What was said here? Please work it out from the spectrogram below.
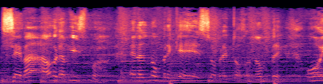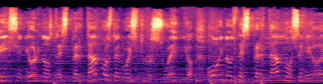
se va ahora mismo en el nombre que es sobre todo nombre. Hoy, Señor, nos despertamos de nuestro sueño. Hoy nos despertamos, Señor,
